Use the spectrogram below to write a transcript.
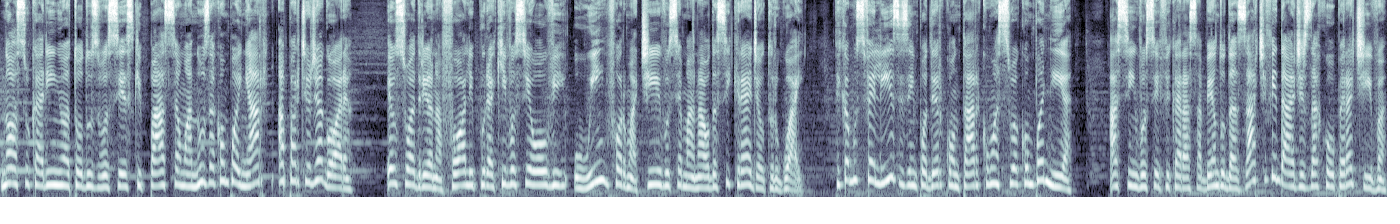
Nosso carinho a todos vocês que passam a nos acompanhar a partir de agora. Eu sou Adriana Fole e por aqui você ouve o informativo semanal da Sicredi Alto Uruguai. Ficamos felizes em poder contar com a sua companhia. Assim você ficará sabendo das atividades da cooperativa.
